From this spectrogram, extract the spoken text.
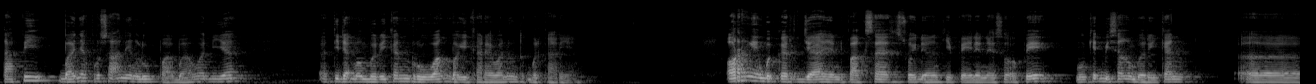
tapi banyak perusahaan yang lupa bahwa dia eh, tidak memberikan ruang bagi karyawannya untuk berkarya orang yang bekerja yang dipaksa sesuai dengan KPI dan SOP mungkin bisa memberikan eh,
